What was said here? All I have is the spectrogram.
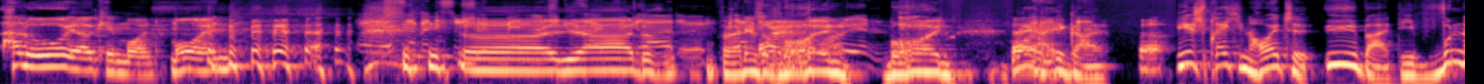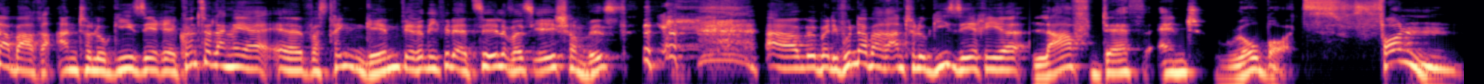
Hallo, ja, okay, moin. Moin. das ist aber nicht so schön männlich ja, gesagt wie das war gerade. dem so Moin. Moin, Moin. Naja, egal. Ja. Wir sprechen heute über die wunderbare Anthologieserie. Könnt so lange ja äh, was trinken gehen, während ich wieder erzähle, was ihr eh schon wisst. ähm, über die wunderbare Anthologieserie Love, Death and Robots von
